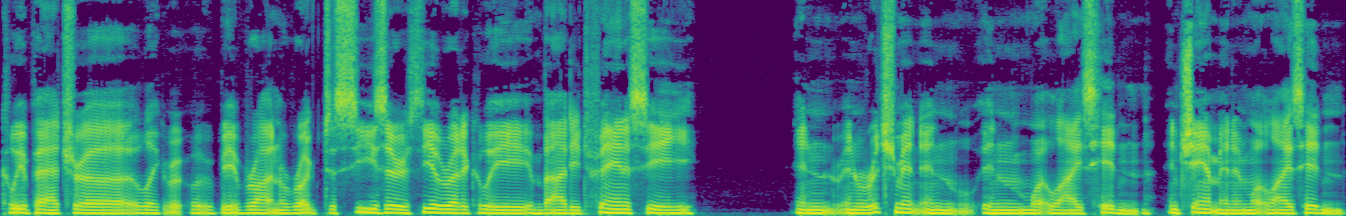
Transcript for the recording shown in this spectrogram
Cleopatra, like, would be brought in a rug to Caesar, theoretically embodied fantasy, in, enrichment in, in what lies hidden, enchantment in what lies hidden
